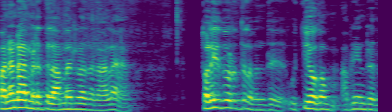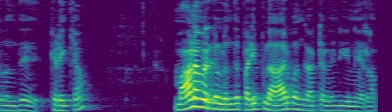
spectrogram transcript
பன்னெண்டாம் இடத்தில் அமர்றதுனால தொலைதூரத்தில் வந்து உத்தியோகம் அப்படின்றது வந்து கிடைக்கும். மாணவர்கள் வந்து படிப்பில் ஆர்வம் காட்ட வேண்டிய நேரம்.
